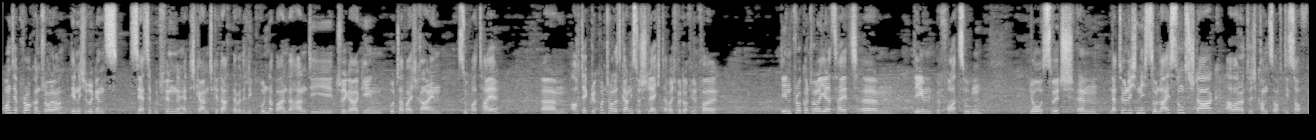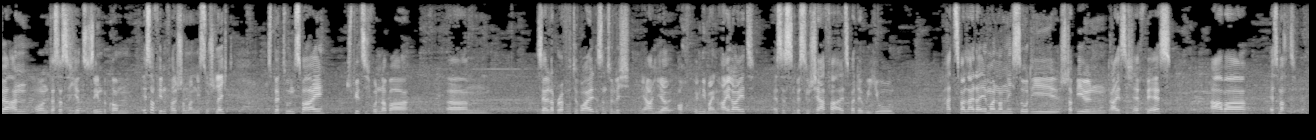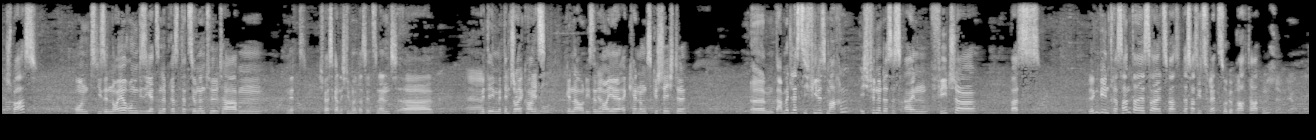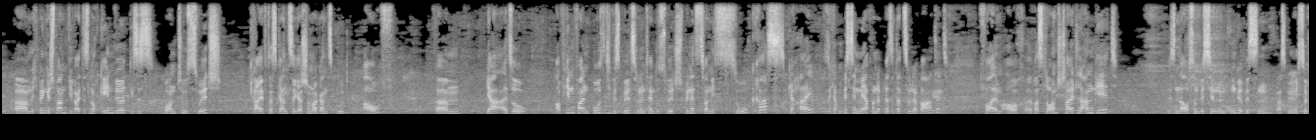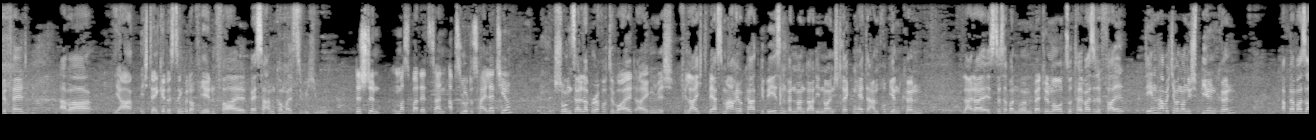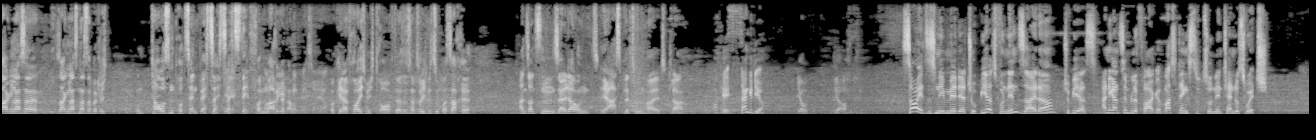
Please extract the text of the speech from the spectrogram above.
Und der Pro-Controller, den ich übrigens sehr, sehr gut finde, hätte ich gar nicht gedacht, aber der liegt wunderbar in der Hand, die Trigger gehen butterweich rein, super Teil. Ähm, auch der Grip-Controller ist gar nicht so schlecht, aber ich würde auf jeden Fall den Pro-Controller jederzeit ähm, dem bevorzugen. Jo, Switch, ähm, natürlich nicht so leistungsstark, aber natürlich kommt es auf die Software an und das, was wir hier zu sehen bekommen, ist auf jeden Fall schon mal nicht so schlecht. Splatoon 2 spielt sich wunderbar. Ähm, Zelda Breath of the Wild ist natürlich ja, hier auch irgendwie mein Highlight. Es ist ein bisschen schärfer als bei der Wii U. Hat zwar leider immer noch nicht so die stabilen 30 FPS, aber es macht Spaß und diese Neuerungen, die sie jetzt in der Präsentation enthüllt haben, mit, ich weiß gar nicht, wie man das jetzt nennt, äh, äh, mit, den, mit den Joy-Cons, genau, diese ja. neue Erkennungsgeschichte, Ähm, damit lässt sich vieles machen. Ich finde, das ist ein Feature, was irgendwie interessanter ist als was, das, was sie zuletzt so gebracht hatten. Ähm, ich bin gespannt, wie weit es noch gehen wird. Dieses One-Two-Switch greift das Ganze ja schon mal ganz gut auf. Ähm, ja, also auf jeden Fall ein positives Bild zu Nintendo Switch. Ich bin jetzt zwar nicht so krass gehypt, also ich habe ein bisschen mehr von der Präsentation erwartet. Vor allem auch, äh, was Launch-Title angeht. Wir sind auch so ein bisschen im Ungewissen, was mir nicht so gefällt. Aber ja, ich denke, das Ding wird auf jeden Fall besser ankommen als die Wii U. Das stimmt. Und was war jetzt dein absolutes Highlight hier? Schon Zelda Breath of the Wild eigentlich. Vielleicht wäre es Mario Kart gewesen, wenn man da die neuen Strecken hätte anprobieren können. Leider ist das aber nur im Battle Mode so teilweise der Fall. Den habe ich aber noch nicht spielen können. Hab mir aber sagen lassen, sagen lassen dass er wirklich um 1000 Prozent besser ist als der von Mario Kart. Okay, da freue ich mich drauf. Das ist natürlich eine super Sache. Ansonsten Zelda und ja, Splatoon halt, klar. Okay, danke dir. Jo, dir auch. So, jetzt ist neben mir der Tobias von Insider. Tobias, eine ganz simple Frage. Was denkst du zur Nintendo Switch?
